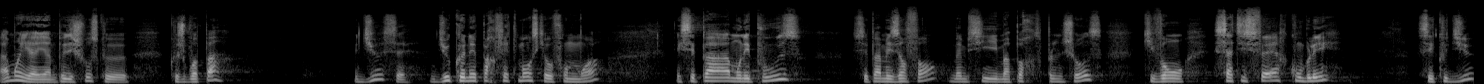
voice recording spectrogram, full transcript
Ah, moi, il y, a, un peu des choses que, que je ne vois pas. Mais Dieu sait. Dieu connaît parfaitement ce qu'il y a au fond de moi. Et ce n'est pas mon épouse, ce n'est pas mes enfants, même s'ils m'apportent plein de choses, qui vont satisfaire, combler. C'est que Dieu,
